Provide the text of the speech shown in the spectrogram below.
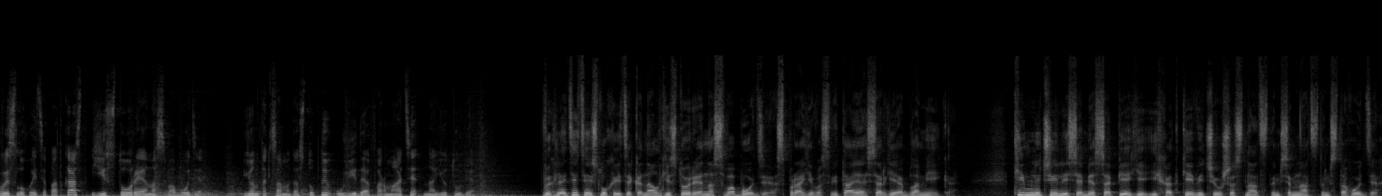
Вы слухаеце падкаст гісторыя на свабодзе. Ён таксама даступны ў відэафармаце на Ютубе. Вы глядзіце і слухаеце канал гісторыя на свабодзе. З прагі вас вітае Сергея Бламейка. Кім лічылі сябе сапегі і хаткевічы ў 16-17 стагоддзях.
